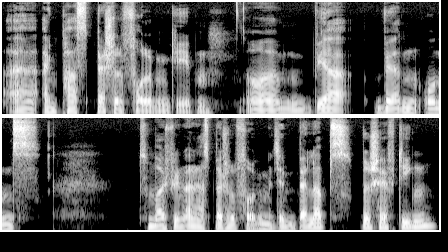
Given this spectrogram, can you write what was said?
äh, ein paar Special-Folgen geben. Ähm, wir werden uns zum Beispiel in einer Special-Folge mit den Bellops beschäftigen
